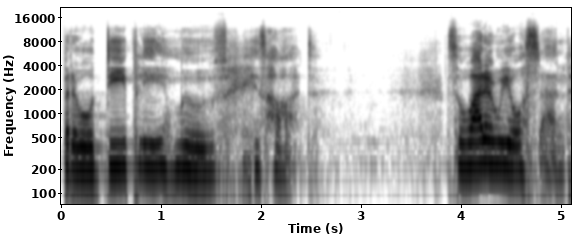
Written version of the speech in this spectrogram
but it will deeply move his heart. So, why don't we all stand?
